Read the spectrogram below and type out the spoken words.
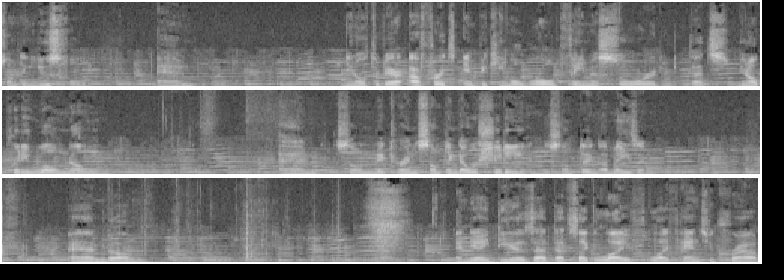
something useful. And you know through their efforts it became a world famous sword that's you know pretty well known. And so they turned something that was shitty into something amazing. And um, and the idea is that that's like life. Life hands you crap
